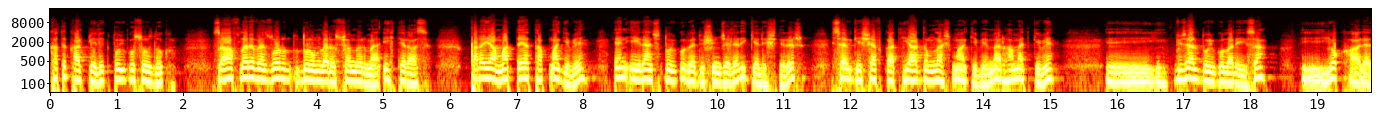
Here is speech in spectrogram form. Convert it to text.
katı kalplilik, duygusuzluk, zaafları ve zor durumları sömürme, ihtiras, paraya, maddeye tapma gibi en iğrenç duygu ve düşünceleri geliştirir. Sevgi, şefkat, yardımlaşma gibi, merhamet gibi e, güzel duyguları ise e, yok hale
